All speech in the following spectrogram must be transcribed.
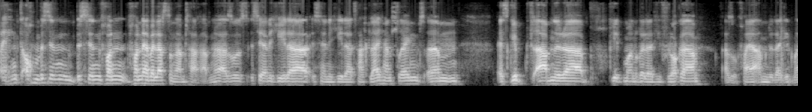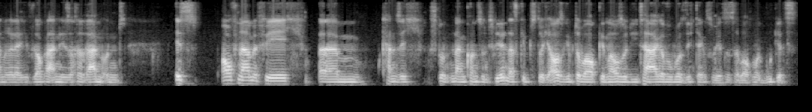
hängt auch ein bisschen, bisschen von, von der Belastung am Tag ab. Ne? Also es ist ja nicht jeder, ist ja nicht jeder Tag gleich anstrengend. Ähm, es gibt Abende, da geht man relativ locker, also Feierabende, da geht man relativ locker an die Sache ran und ist aufnahmefähig, ähm, kann sich stundenlang konzentrieren. Das gibt es durchaus. Es gibt aber auch genauso die Tage, wo man sich denkt, so jetzt ist aber auch mal gut, jetzt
